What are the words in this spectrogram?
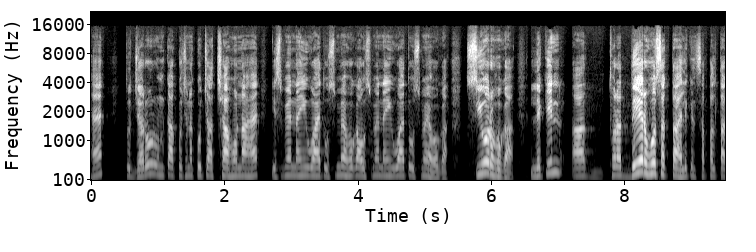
हैं तो ज़रूर उनका कुछ ना कुछ अच्छा होना है, इसमें नहीं हुआ है तो उसमें होगा, उसमें नहीं हुआ है तो उसमें होगा, श्योर होगा, लेकिन थोड़ा देर हो सकता है, लेकिन सफलता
